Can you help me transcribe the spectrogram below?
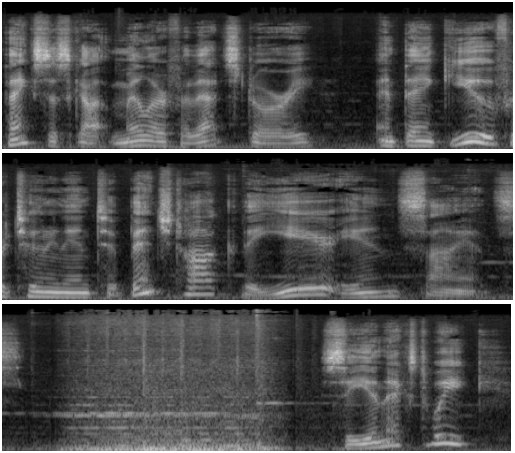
Thanks to Scott Miller for that story and thank you for tuning in to Bench Talk The Year in Science. See you next week.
